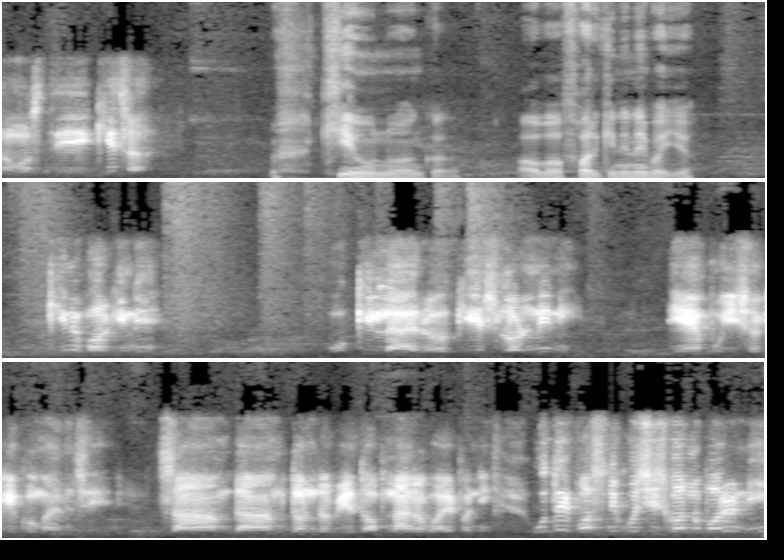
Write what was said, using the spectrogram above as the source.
नमस्ते के छ? के हुनु अङ्कल? अब फर्किने नै भइयो। किन फर्किने? वकिल लाएर केस लड्ने नि। त्यहाँ पुगिसकेको मान्छे साम दाम दण्डभेद अप्नाएर भए पनि उतै बस्ने कोसिस गर्नु पर्यो नि।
